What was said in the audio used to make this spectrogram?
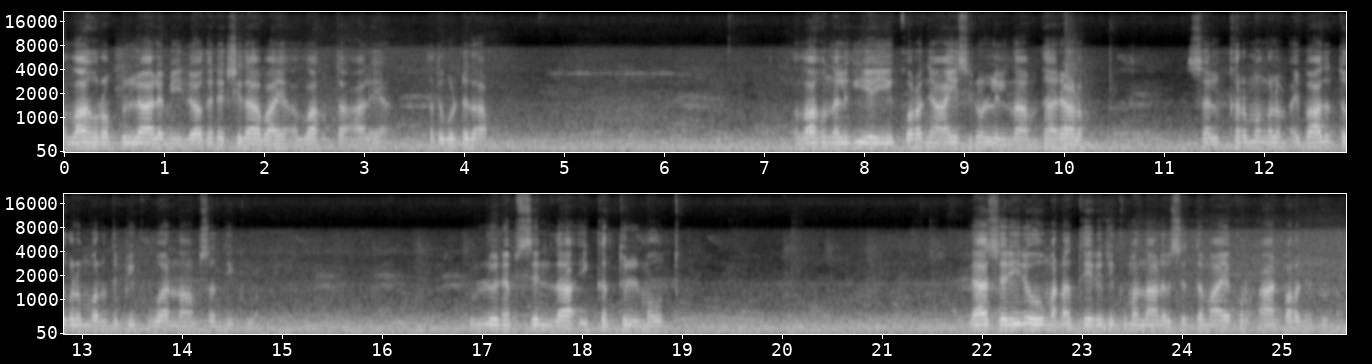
അള്ളാഹു റബ്ബുല്ലാലമി ലോകരക്ഷിതാവായ അള്ളാഹു താലയാണ് അതുകൊണ്ട് നാം അള്ളാഹു നൽകിയ ഈ കുറഞ്ഞ ആയുസിനുള്ളിൽ നാം ധാരാളം സൽക്കർമ്മങ്ങളും ഇബാദത്തുകളും വർദ്ധിപ്പിക്കുവാൻ നാം ശ്രദ്ധിക്കുക. കുല്ലു നഫ്സിൻ ദ ഇക്കത്തുൽ മൗത്ത്. എല്ലാ ശരീരവും മരണത്തെ രുചിക്കുമെന്നാണ് വിശുദ്ധമായ ഖുർആൻ പറഞ്ഞിട്ടുള്ളത്.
